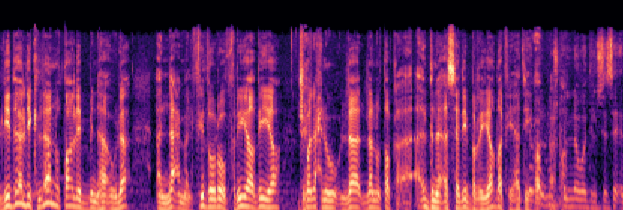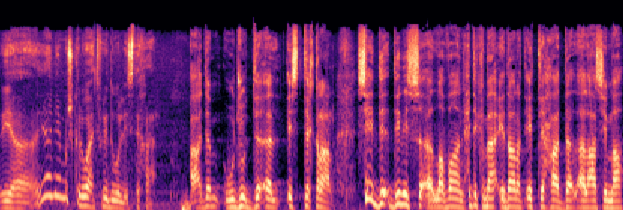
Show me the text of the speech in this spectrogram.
لذلك لا نطالب من هؤلاء أن نعمل في ظروف رياضية جي. ونحن لا لا نطبق أدنى أساليب الرياضة في هذه المشكل النوادي الجزائرية يعني مشكل واحد في دول الاستقرار. عدم وجود الاستقرار. سيد دينيس لافان حدك مع إدارة اتحاد العاصمة.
